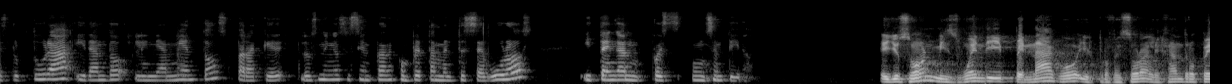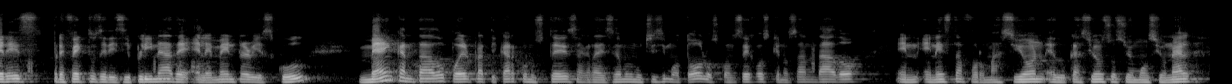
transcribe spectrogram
estructura y dando lineamientos para que los niños se sientan completamente seguros y tengan pues un sentido. Ellos son Miss Wendy Penago y el profesor Alejandro Pérez, prefectos de disciplina de Elementary School. Me ha encantado poder platicar con ustedes. Agradecemos muchísimo todos los consejos que nos han dado en, esta formación, educación socioemocional.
